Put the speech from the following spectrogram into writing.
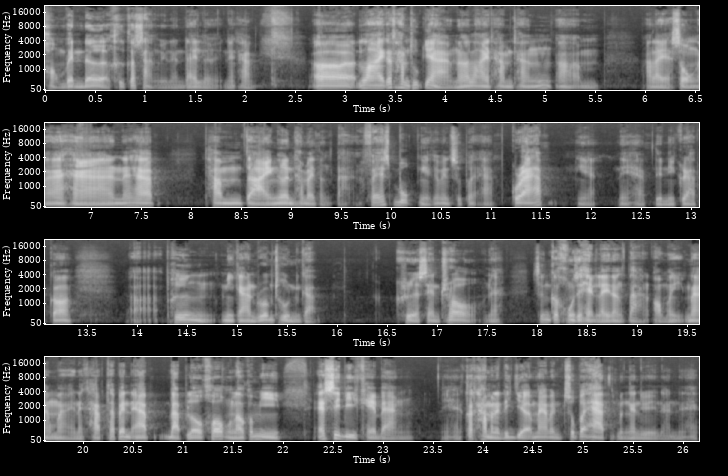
ของ vendor คือก็สั่งอยู่นั้นได้เลยนะครับไลน์ก็ทำทุกอย่างนะไลน์ทำทั้ง อะไรส่งอาหารนะครับทำจ่ายเงินทำอะไรต่างๆ Facebook เนี่ยก็เป็นซูเปอร์แอป Grab เนี่ยนะครับเดี๋ยวนี้ Grab ก็เพิ่งมีการร่วมทุนกับเครือ Central นะซึ่งก็คงจะเห็นอะไรต่างๆ ออกมาอีกมากมายนะครับ ถ้าเป็นแอปแบบโล c a l ของเราก็มี SCB KBank นะฮะก็ทำอะไรได้เยอะมากเป็นซูเปอร์แอปเหมือนกันอยู่ในนั้นนะฮะ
